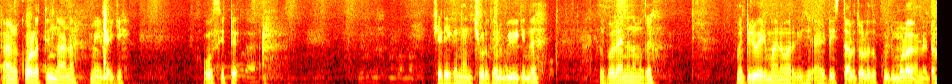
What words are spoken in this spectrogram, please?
താഴെ കുളത്തിൽ നിന്നാണ് മേളിലേക്ക് ഓസിറ്റ് ചെടിയൊക്കെ നനച്ചു കൊടുക്കാൻ ഉപയോഗിക്കുന്നത്. അതുപോലെ തന്നെ നമുക്ക് മറ്റൊരു വരുമാന മാർഗമായിട്ട് ഈ സ്ഥലത്തുള്ളത് കുരുമുളകാണ് കേട്ടോ.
